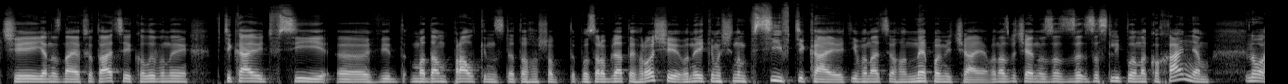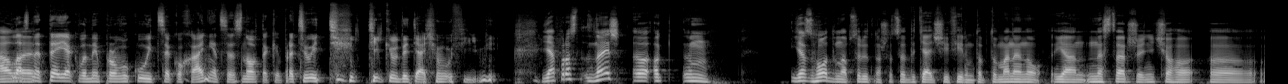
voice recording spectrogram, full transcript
Чи я не знаю, в ситуації, коли вони втікають всі е, від мадам Пралкінс для того, щоб типу, заробляти гроші, вони якимось чином всі втікають, і вона цього не помічає. Вона, звичайно, за- за- засліплена коханням. Ну, от, Але- власне, те, як вони провокують це кохання, це знов таки працює тільки в дитячому фільмі. Я просто, знаєш, е, ок- м, я згоден абсолютно, що це дитячий фільм. Тобто, в мене, ну, я не стверджую нічого, е,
